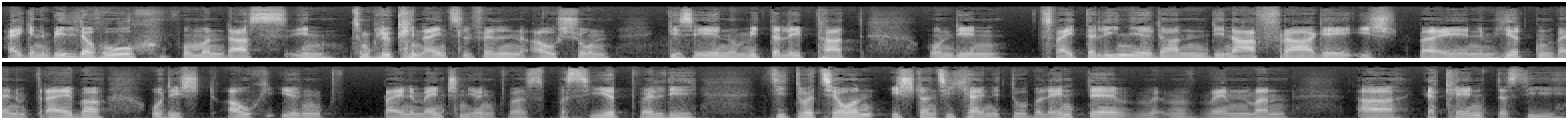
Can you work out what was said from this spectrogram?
eigene Bilder hoch, wo man das in, zum Glück in Einzelfällen auch schon gesehen und miterlebt hat. Und in zweiter Linie dann die Nachfrage, ist bei einem Hirten, bei einem Treiber oder ist auch irgend, bei einem Menschen irgendwas passiert, weil die Situation ist dann sicher eine turbulente, wenn man äh, erkennt, dass die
